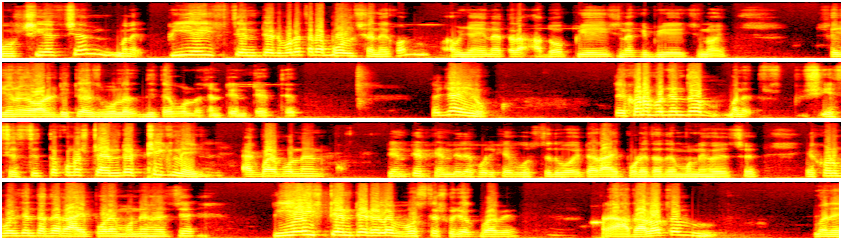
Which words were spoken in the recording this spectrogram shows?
বসিয়েছেন মানে পিএইচ টেন্টেড বলে তারা বলছেন এখন আমি জানি না তারা আদৌ পিএইচ নাকি পিএইচ নয় সেই জন্য অল ডিটেলস বলে দিতে বলেছেন টেন্টেডদের তো যাই হোক এখনও পর্যন্ত মানে এসএসসির তো কোনো স্ট্যান্ডার্ড ঠিক নেই। একবার বললেন টেন্টেড ক্যান্ডিডেট পরীক্ষায় বসতে দেবো এটা রায় পড়ে তাদের মনে হয়েছে। এখন বলছেন তাদের রায় পড়ে মনে হয়েছে। পিএইচ টেন্টেড হলে বসতে সুযোগ পাবে। মানে আদালতও মানে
